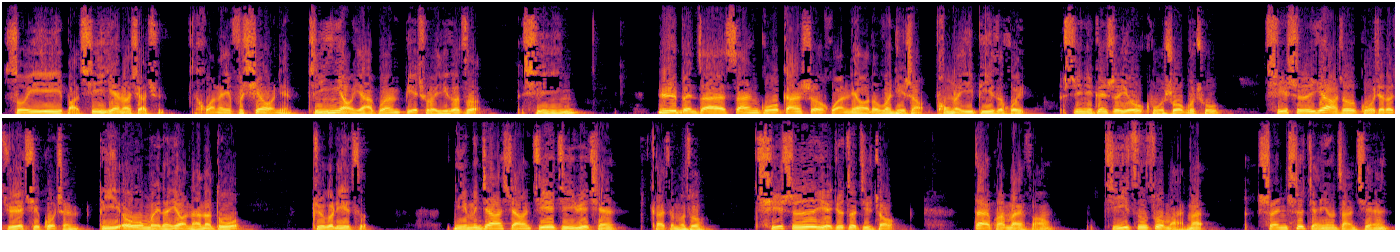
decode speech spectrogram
所以把气咽了下去，换了一副笑脸，紧咬牙关，憋出了一个字：行。日本在三国干涉还辽的问题上碰了一鼻子灰，心里更是有苦说不出。其实亚洲国家的崛起过程比欧美的要难得多。举个例子。你们家想阶级跃迁该怎么做？其实也就这几招：贷款买房、集资做买卖、省吃俭用攒钱，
